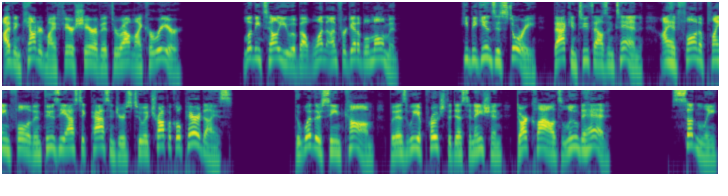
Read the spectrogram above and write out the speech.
I've encountered my fair share of it throughout my career. Let me tell you about one unforgettable moment. He begins his story, back in 2010, I had flown a plane full of enthusiastic passengers to a tropical paradise. The weather seemed calm, but as we approached the destination, dark clouds loomed ahead. Suddenly,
